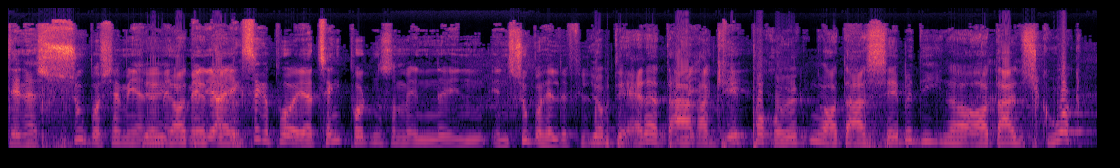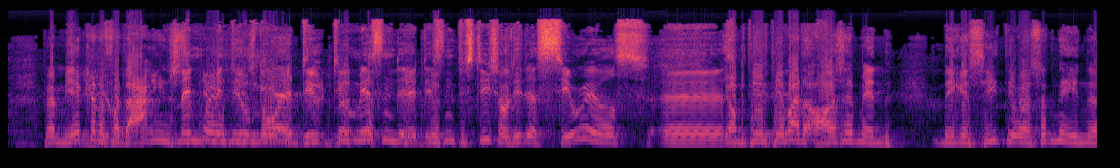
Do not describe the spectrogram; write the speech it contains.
den er super charmerende, ja, men, men jeg er, er ikke sikker på, at jeg tænkte på den som en, en, en superheltefilm. Jo, men det er der. Der er raket på ryggen, og der er sæbediner, og der er en skurk. Hvad mere kan du forlange i en men, men det er jo mere, det, det er jo mere sådan, det er sådan en pastiche over de der serials. Øh. Jo, men det, det var det også, men man kan sige, det var sådan en uh,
